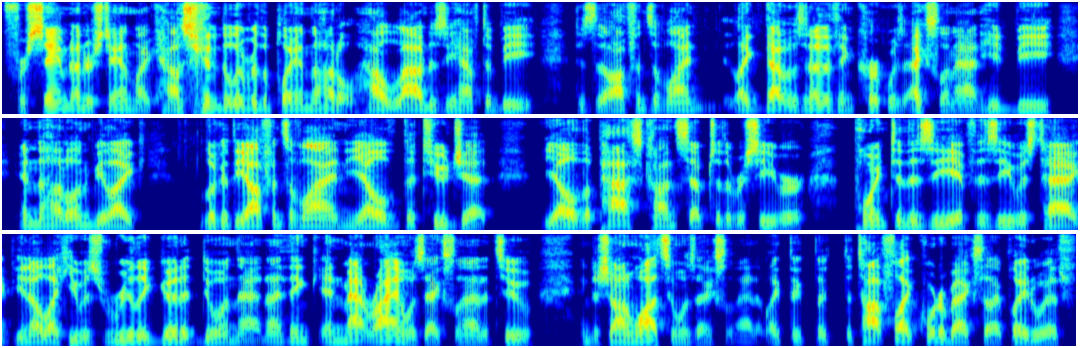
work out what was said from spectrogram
for Sam to understand, like, how's he going to deliver the play in the huddle? How loud does he have to be? Does the offensive line, like, that was another thing Kirk was excellent at. He'd be in the huddle and be like, look at the offensive line, yell the two jet, yell the pass concept to the receiver, point to the Z if the Z was tagged. You know, like he was really good at doing that. And I think, and Matt Ryan was excellent at it too. And Deshaun Watson was excellent at it. Like the, the, the top flight quarterbacks that I played with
